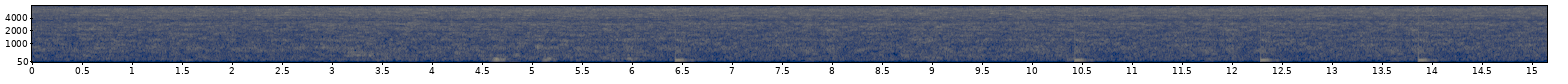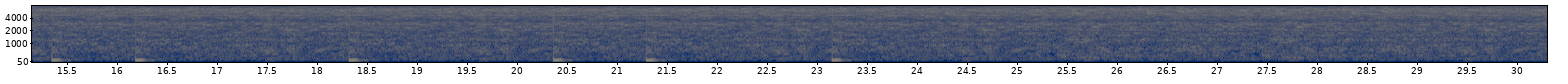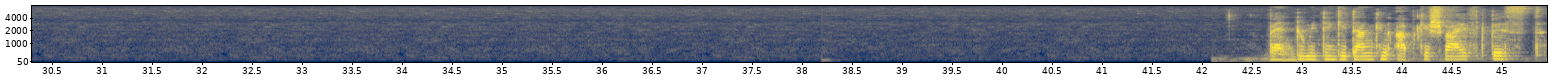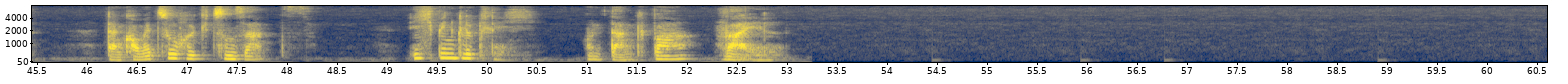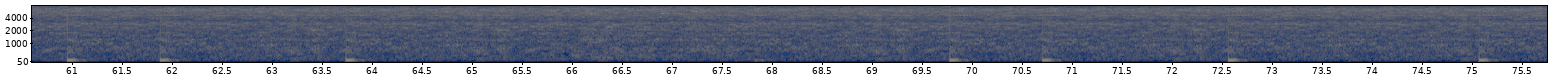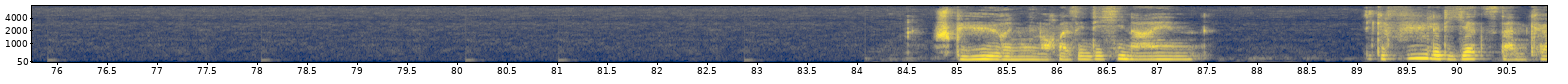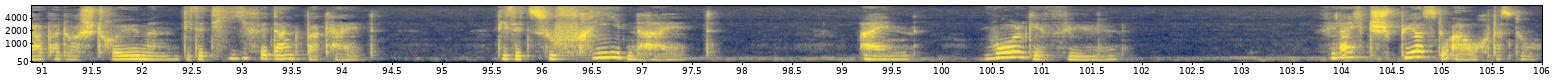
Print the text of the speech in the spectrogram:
Wenn du mit den Gedanken abgeschweift bist, dann komme zurück zum Satz. Ich bin glücklich und dankbar, weil. Spüre nun nochmals in dich hinein die Gefühle, die jetzt deinen Körper durchströmen, diese tiefe Dankbarkeit, diese Zufriedenheit, ein Wohlgefühl. Vielleicht spürst du auch, dass du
